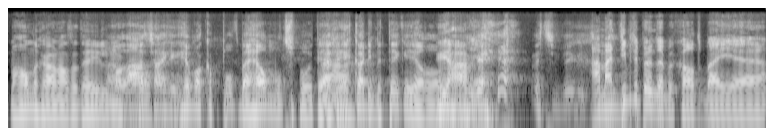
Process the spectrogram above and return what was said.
Mijn handen gaan altijd helemaal Maar laatst kapot. zei ik helemaal kapot bij Helmond Sport. Ja. Hij zei, ik kan niet meer tikken, Jan. Ja. Met zijn vingertjes. Ah, mijn dieptepunt heb ik gehad bij eh,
